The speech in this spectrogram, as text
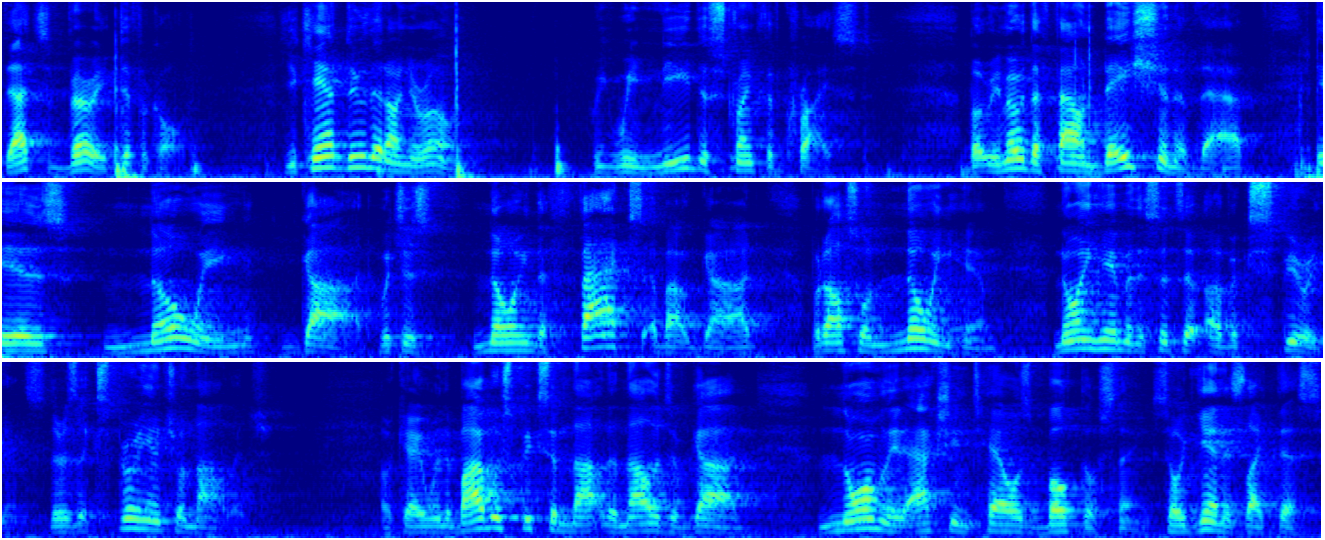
that's very difficult. You can't do that on your own. We, we need the strength of Christ. But remember, the foundation of that is knowing God, which is knowing the facts about God, but also knowing Him. Knowing Him in the sense of, of experience. There's experiential knowledge. Okay, when the Bible speaks of no, the knowledge of God, normally it actually entails both those things. So again, it's like this.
